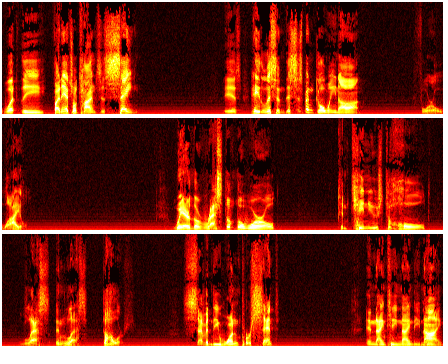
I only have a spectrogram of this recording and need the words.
What the Financial Times is saying is hey, listen, this has been going on for a while. Where the rest of the world continues to hold less and less dollars. 71% in 1999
